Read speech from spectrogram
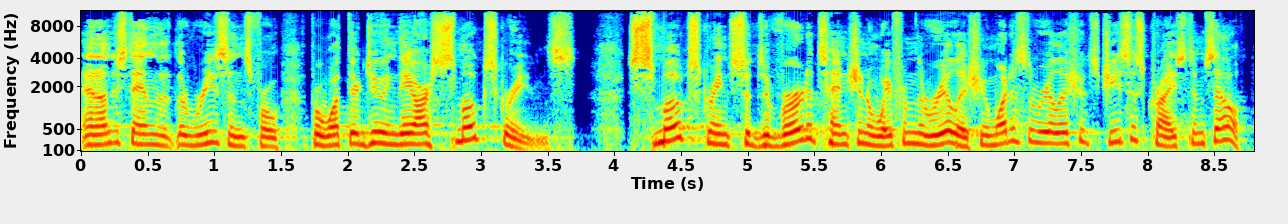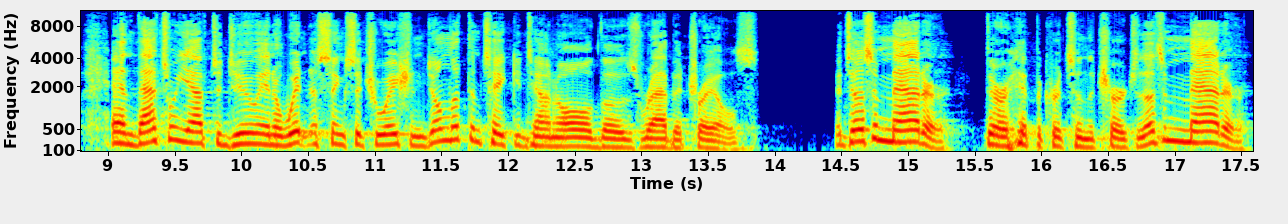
And understand that the reasons for, for what they're doing, they are smokescreens. Smoke screens to divert attention away from the real issue. And what is the real issue? It's Jesus Christ himself. And that's what you have to do in a witnessing situation. Don't let them take you down all those rabbit trails. It doesn't matter there are hypocrites in the church. It doesn't matter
